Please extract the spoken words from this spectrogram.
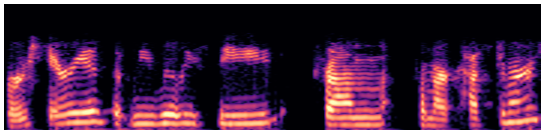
first areas that we really see from from our customers.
